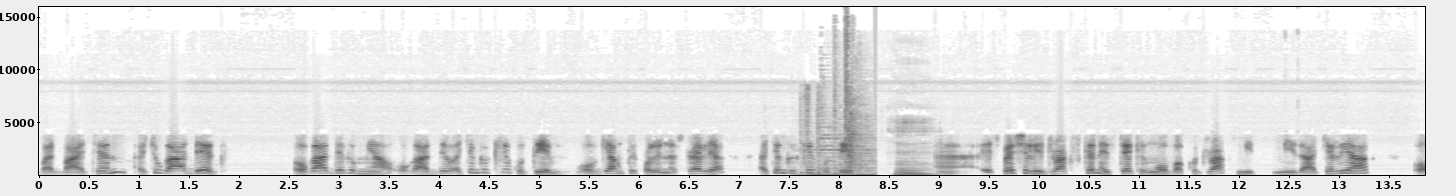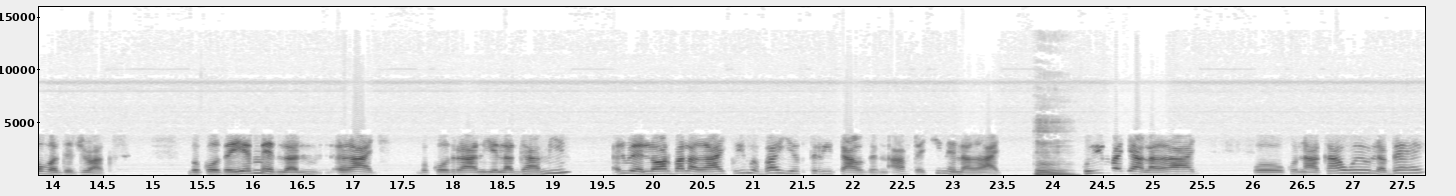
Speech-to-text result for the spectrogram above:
But by ten a chu ga dek. O ga dek miao o ga dek a chen ke ku tem. O young people in Australia a chen ke ku tem. hmm uh, especially drugs can is taking over ko drugs mi da chiriak over the drugs because they made la raj because ran ye la gamin alwe lor bala raj ku imba ba ye 3000 after chine la raj hmm. Ku imba ja raj o kuna ka we la be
